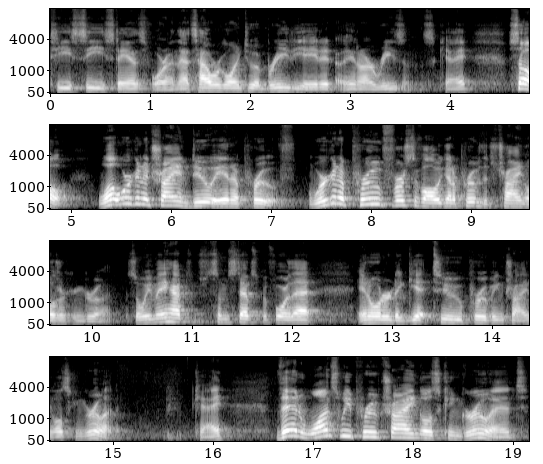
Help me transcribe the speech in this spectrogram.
TC stands for, and that's how we're going to abbreviate it in our reasons, okay? So, what we're going to try and do in a proof, we're going to prove, first of all, we've got to prove that the triangles are congruent. So we may have some steps before that in order to get to proving triangles congruent, okay? Then, once we prove triangles congruent,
